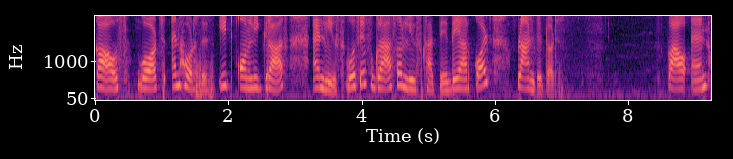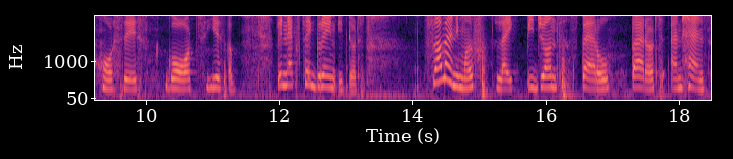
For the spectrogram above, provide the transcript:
cows goats and horses eat only grass and leaves वो सिर्फ़ ग्रास और लीव्स खाते हैं. They are called plant eaters cow and horses goats ये सब. फिर नेक्स्ट है grain eaters some animals like pigeons sparrow parrots and hens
